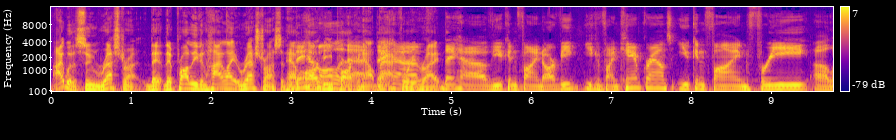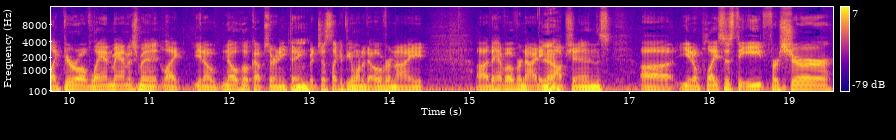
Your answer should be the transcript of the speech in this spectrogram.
I would assume restaurant. They, probably even highlight restaurants that have have RV parking out They back for you, right? They have. You can find RV. You can find campgrounds. You can find free, uh, like Bureau of Land Management, like you know, no hookups or anything, but just like if you wanted to overnight, uh, they have overnighting. Yeah. options. Uh, you know, places to eat for sure.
